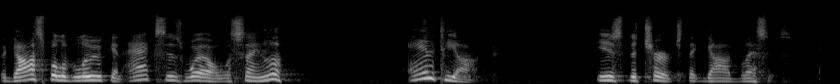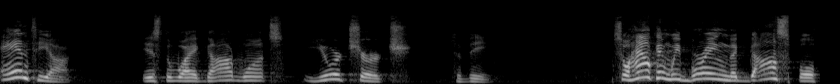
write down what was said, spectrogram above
the Gospel of Luke and Acts as well, was saying, look, Antioch is the church that God blesses. Antioch is the way God wants your church to be. So, how can we bring the gospel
